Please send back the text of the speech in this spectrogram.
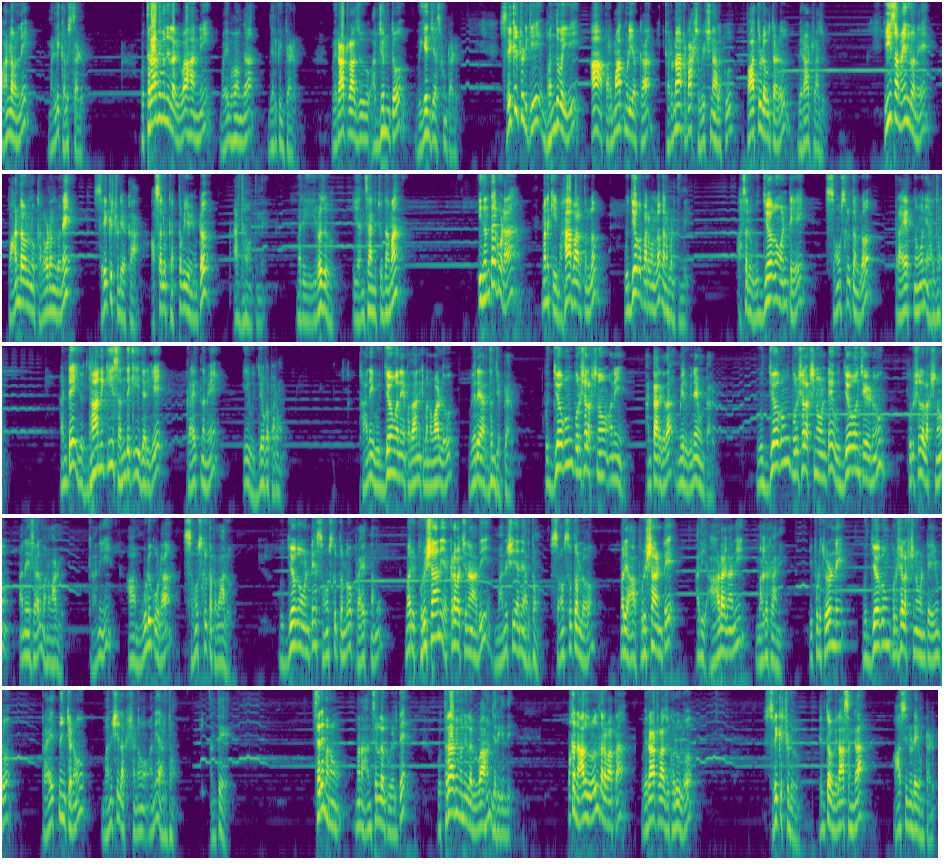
పాండవుల్ని మళ్ళీ కలుస్తాడు. ఉత్తరాభిమన్యుల వివాహాన్ని వైభవంగా జరిపించాడు. విరాట్ రాజు అర్జున్తో విజయం చేసుకుంటాడు. శ్రీకృష్ణుడికి బంధువయ్యి ఆ పరమాత్ముడి యొక్క కరుణా కటాక్ష వీక్షణాలకు పాత్రుడవుతాడు విరాట్ రాజు ఈ సమయంలోనే పాండవులను కలవడంలోనే శ్రీకృష్ణుడి యొక్క అసలు కర్తవ్యం ఏమిటో అర్థమవుతుంది. మరి ఈరోజు ఈ అంశాన్ని చూద్దామా? ఇదంతా కూడా మనకి మహాభారతంలో ఉద్యోగ పర్వంలో కనబడుతుంది. అసలు ఉద్యోగం అంటే సంస్కృతంలో ప్రయత్నం అని అర్థం. అంటే యుద్ధానికి సంధికి జరిగే ప్రయత్నమే ఈ ఉద్యోగ పర్వం. కానీ ఉద్యోగం అనే పదానికి మన వాళ్ళు వేరే అర్థం చెప్పారు. ఉద్యోగం పురుష లక్షణం అని అంటారు కదా మీరు వినే ఉంటారు. ఉద్యోగం పురుష లక్షణం అంటే ఉద్యోగం చేయడం పురుషుల లక్షణం అనేశారు మనవాళ్ళు. కానీ ఆ మూడు కూడా సంస్కృత పదాలు. ఉద్యోగం అంటే సంస్కృతంలో ప్రయత్నము. మరి పురుషాన్ని ఎక్కడ వచ్చినా అది మనిషి అని అర్థం. సంస్కృతంలో మరి ఆ పురుష అంటే అది ఆడ కానీ మగ కానీ. ఇప్పుడు చూడండి ఉద్యోగం పురుష లక్షణం అంటే ఏమిటో? ప్రయత్నించడం మనిషి లక్షణం అని అర్థం. అంతే. సరే మనం మన అంశంలోకి వెళితే ఉత్తరాభిమన్యుల వివాహం జరిగింది. ఒక నాలుగు రోజుల తర్వాత విరాట్రాజు కొలువులో శ్రీకృష్ణుడు ఎంతో విలాసంగా ఆసీనుడై ఉంటాడు.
